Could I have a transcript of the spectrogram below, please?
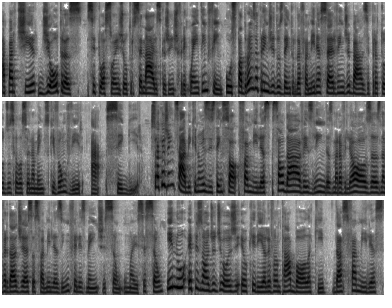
a partir de outras situações, de outros cenários que a gente frequenta, enfim. Os padrões aprendidos dentro da família servem de base para todos os relacionamentos que vão vir a seguir. Só que a gente sabe que não existem só famílias saudáveis, lindas, maravilhosas. Na verdade, essas famílias, infelizmente, são uma exceção. E no episódio de hoje eu queria levantar a bola aqui das famílias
